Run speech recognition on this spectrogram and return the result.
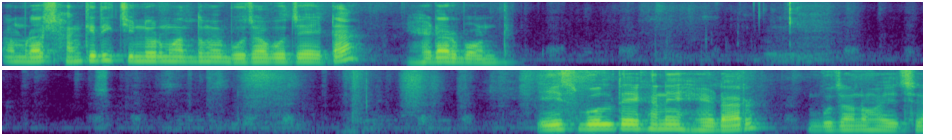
আমরা সাংকেতিক চিহ্নর মাধ্যমে বোঝাবো যে এটা হেডার বন্ড এইচ বলতে এখানে হেডার বোঝানো হয়েছে।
